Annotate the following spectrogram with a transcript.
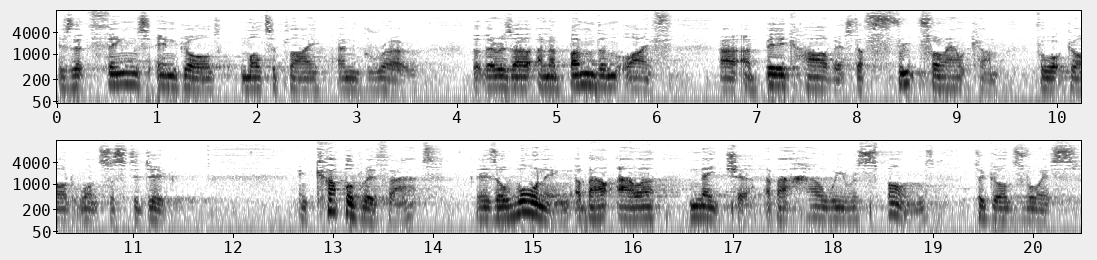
is that things in God multiply and grow. That there is a, an abundant life, uh, a big harvest, a fruitful outcome for what God wants us to do. And coupled with that is a warning about our nature, about how we respond to God's voice.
